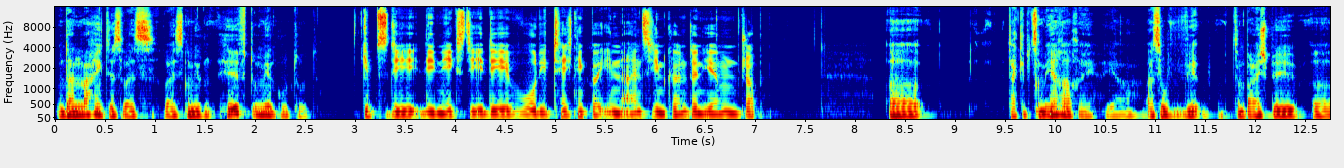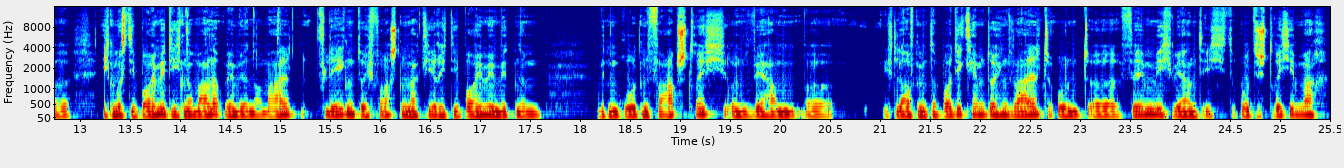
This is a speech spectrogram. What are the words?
Und dann mache ich das, weil es mir hilft und mir gut tut. Gibt es die, die nächste Idee, wo die Technik bei Ihnen einziehen könnte in Ihrem Job? Äh, da gibt's mehrere, ja. Also wir, zum Beispiel, äh, ich muss die Bäume, die ich normal, wenn wir normal pflegen, durchforsten, markiere ich die Bäume mit einem mit einem roten Farbstrich und wir haben, äh, ich laufe mit der Bodycam durch den Wald und äh, filme mich, während ich rote Striche mache.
